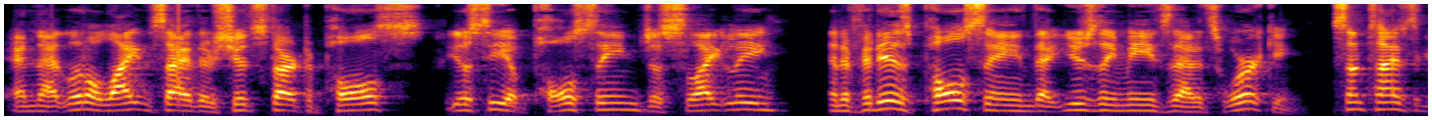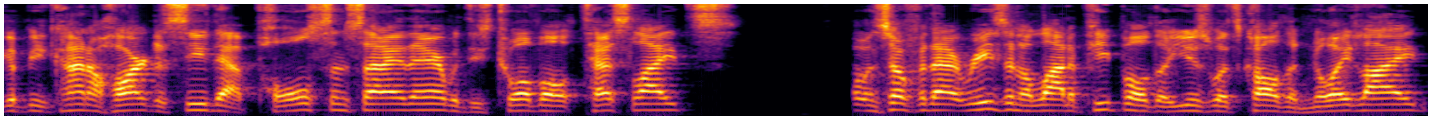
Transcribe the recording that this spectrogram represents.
and that little light inside there should start to pulse. You'll see it pulsing just slightly. And if it is pulsing, that usually means that it's working. Sometimes it could be kind of hard to see that pulse inside there with these 12 volt test lights. And so for that reason, a lot of people, they'll use what's called a Noid light.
